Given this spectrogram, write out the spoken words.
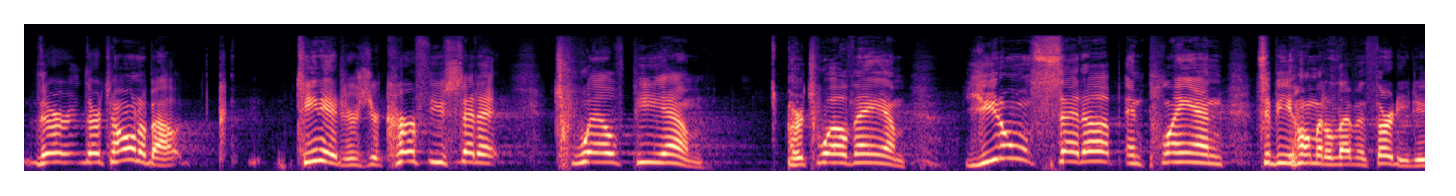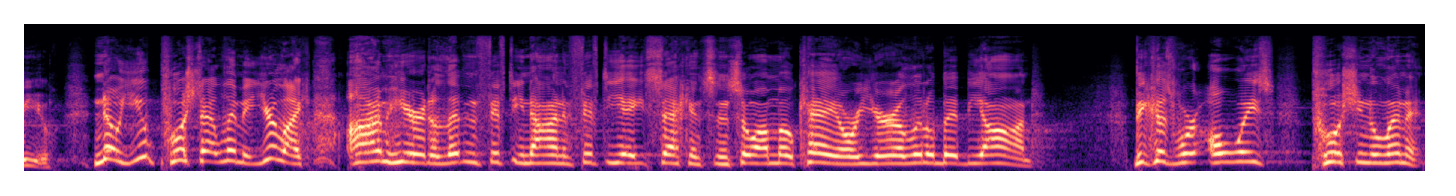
they're, they're talking about. Teenagers, your curfew set at 12 p.m. or 12 a.m. You don't set up and plan to be home at 11:30, do you? No, you push that limit. You're like, I'm here at 11:59 and 58 seconds, and so I'm okay, or you're a little bit beyond because we're always pushing the limit.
